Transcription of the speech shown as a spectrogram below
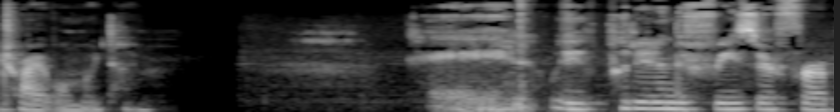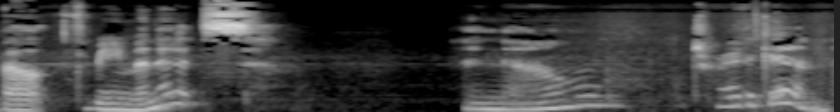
to try it one more time. Okay, we've put it in the freezer for about three minutes. And now try it again.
